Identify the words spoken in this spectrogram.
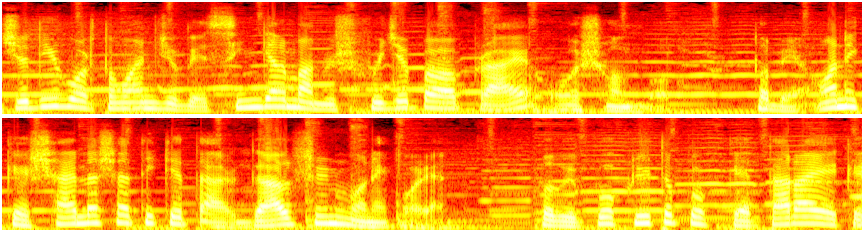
যদিও বর্তমান যুগে সিঙ্গেল মানুষ খুঁজে পাওয়া প্রায় অসম্ভব। তবে অনেকে শায়লা সাথীকে তার গার্লফ্রেন্ড মনে করেন। তবে প্রকৃতপক্ষে তারা একে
